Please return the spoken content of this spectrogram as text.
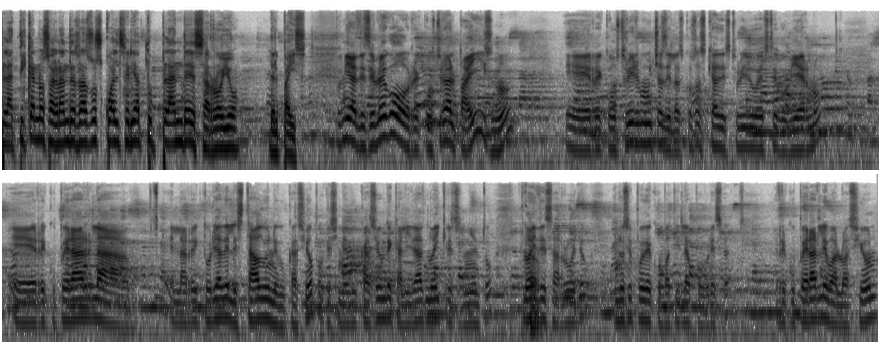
platícanos a grandes rasgos cuál sería tu plan de desarrollo del país. Pues mira, desde luego reconstruir al país, ¿no? Eh, reconstruir muchas de las cosas que ha destruido este gobierno, eh, recuperar la, la, rectoría del Estado en educación, porque sin educación de calidad no hay crecimiento, no hay desarrollo y no se puede combatir la pobreza. Recuperar la evaluación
